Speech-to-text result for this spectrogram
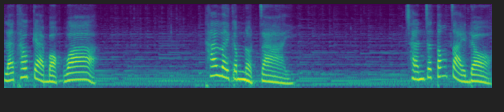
และเท่าแก่บอกว่าถ้าเลยกำหนดจ่าย ฉันจะต้องจ่ายดอก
